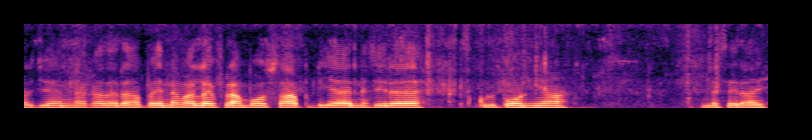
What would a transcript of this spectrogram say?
அர்ஜுன் என்ன கதைடா? அப்போ என்ன மாதிரி லைஃப்லாம் போ? சாப்பிட்டியா? என்ன செய்கிற ஸ்கூல் போனியா? என்ன செய்கிறாய்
